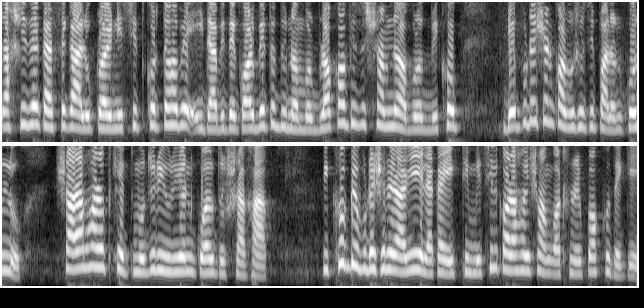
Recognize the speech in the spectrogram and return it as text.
চাষিদের কাছ থেকে আলু ক্রয় নিশ্চিত করতে হবে। এই দাবিতে গর্বেত দু নম্বর ব্লক অফিসের সামনে অবরোধ বিক্ষোভ। ডেপুটেশন কর্মসূচি পালন করল সারা ভারত ক্ষেত মজুর ইউনিয়ন গোয়ালতোর শাখা। বিক্ষোভ ডেপুটেশনের আগে এলাকায় একটি মিছিল করা হয় সংগঠনের পক্ষ থেকে।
